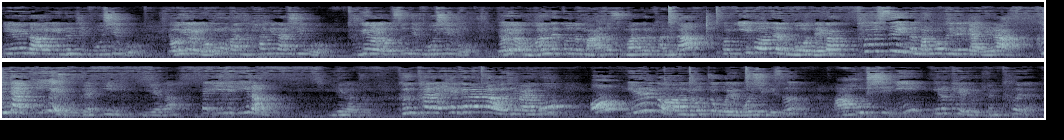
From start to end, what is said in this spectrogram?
1 더하기 있는지 보시고 여기가 0으로 가는지 확인하시고 두 개가 역수인지 보시고 여기가 무한대 또는 마이너스 무한대로 간다? 그럼 이거는 뭐 내가 풀 수 있는 방법이 있는 게 아니라 그냥 e예요. 그냥 e. 이해가? 그냥 이게 e라고. 이해가죠? 극한을 해결하려고 하지 말고 어? 1 더하기 어쩌고의 뭐시기승? 아 혹시 e? 이렇게 해도 그냥 풀어야 돼.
